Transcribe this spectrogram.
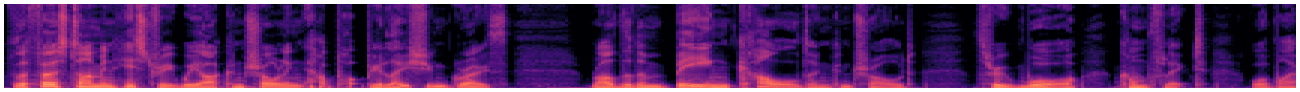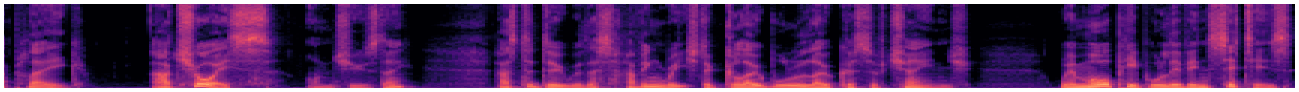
For the first time in history, we are controlling our population growth rather than being culled and controlled through war, conflict, or by plague. Our choice on Tuesday has to do with us having reached a global locus of change, where more people live in cities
